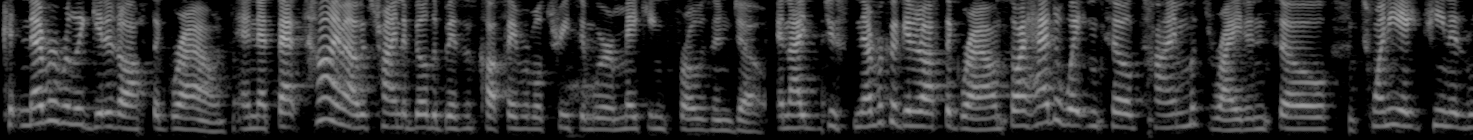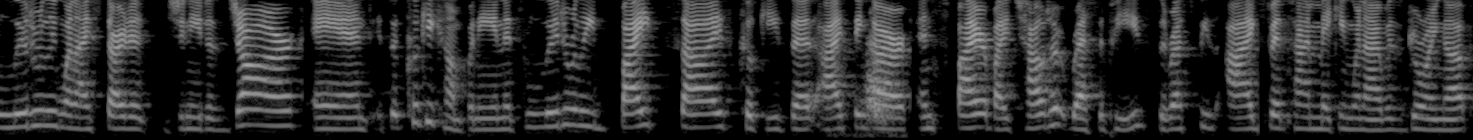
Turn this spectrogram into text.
could never really get it off the ground. And at that time, I was trying to build a business called Favorable Treats, and we were making frozen dough. And I just never could get it off the ground. So I had to wait until time was right. And so 2018 is literally when I started Junita's Jar, and it's a cookie company, and it's literally bite sized cookies that I think are inspired by childhood recipes, the recipes I spent time making when I was growing growing up.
